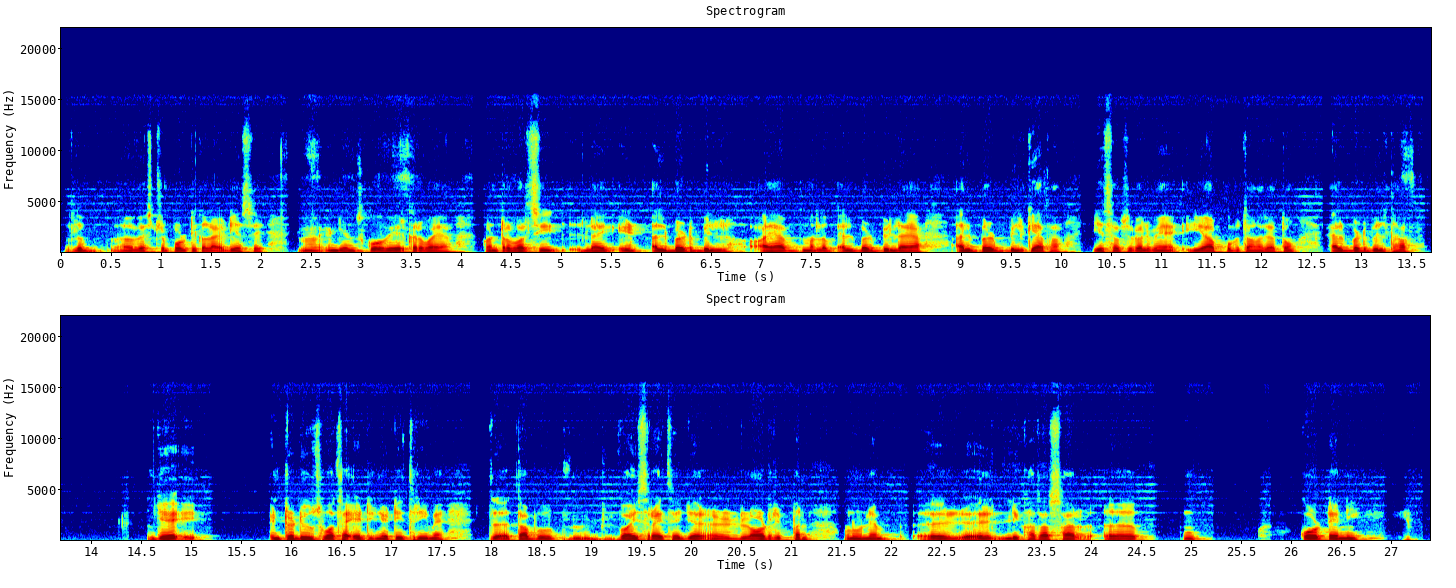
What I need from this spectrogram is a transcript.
मतलब वेस्टर्न पॉलिटिकल आइडिया से इंडियंस को अवेयर करवाया। कंट्रोवर्सी लाइक अल्बर्ट बिल आया मतलब अल्बर्ट बिल आया अल्बर्ट बिल क्या था? ये सबसे पहले मैं ये आपको बताना चाहता हूँ। अल्बर्ट बिल था। ये इंट्रोड्यूस हुआ था 1883 में। तब वाइस रहे थे लॉर्ड रिपन उन्होंने लिखा था, सर कोर्टेनी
